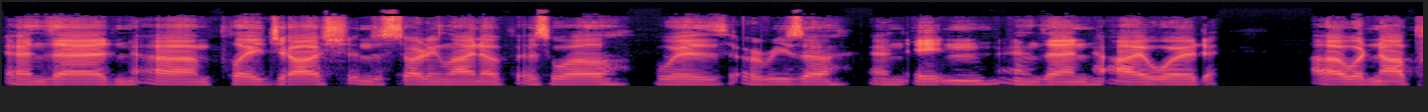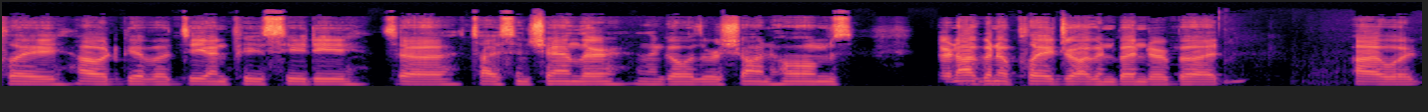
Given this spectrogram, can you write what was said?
and then um, play Josh in the starting lineup as well with Ariza and Ayton, and then I would I would not play. I would give a DNP CD to Tyson Chandler, and then go with Richaun Holmes. They're not going to play Dragan Bender, but I would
